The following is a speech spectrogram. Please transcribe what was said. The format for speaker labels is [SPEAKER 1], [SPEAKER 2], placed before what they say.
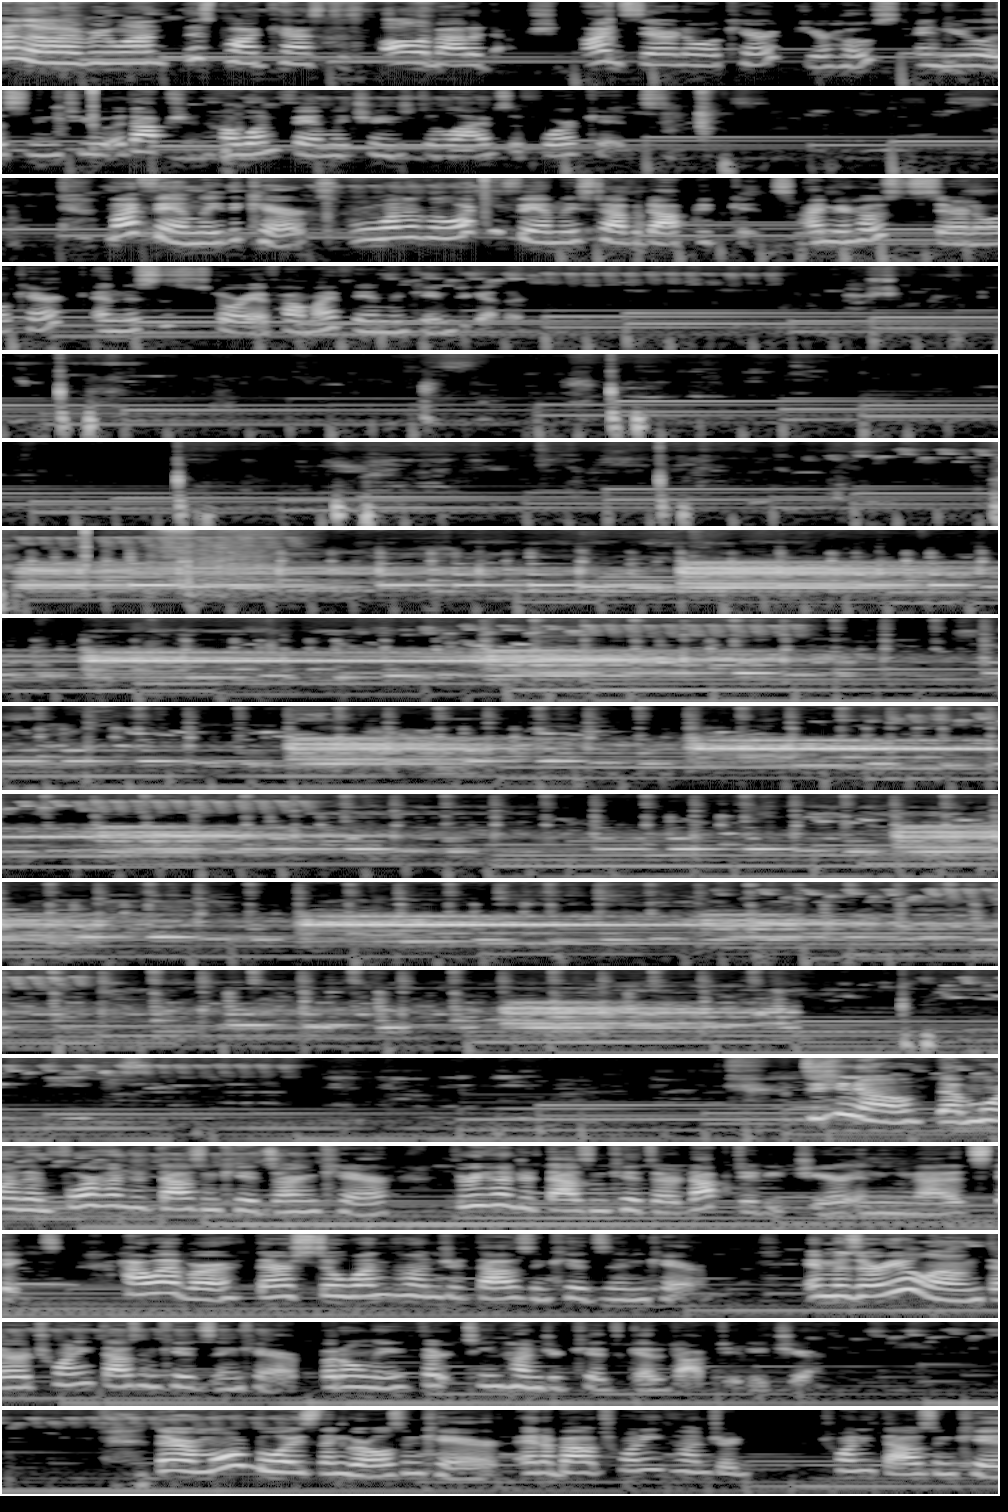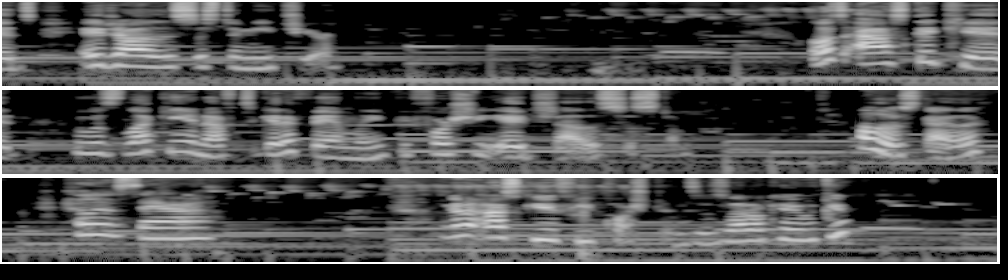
[SPEAKER 1] Hello, everyone. This podcast is all about adoption. I'm Sarah Noel Carrick, your host, and you're listening to Adoption How One Family Changed the Lives of Four Kids. My family, the Carricks, were one of the lucky families to have adopted kids. I'm your host, Sarah Noel Carrick, and this is the story of how my family came together. Did you know that more than 400,000 kids are in care? 300,000 kids are adopted each year in the United States. However, there are still 100,000 kids in care. In Missouri alone, there are 20,000 kids in care, but only 1,300 kids get adopted each year. There are more boys than girls in care, and about 20,000 20, kids age out of the system each year. Let's ask a kid who was lucky enough to get a family before she aged out of the system. Hello, Skylar.
[SPEAKER 2] Hello, Sarah.
[SPEAKER 1] I'm going to ask you a few questions. Is that okay with you?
